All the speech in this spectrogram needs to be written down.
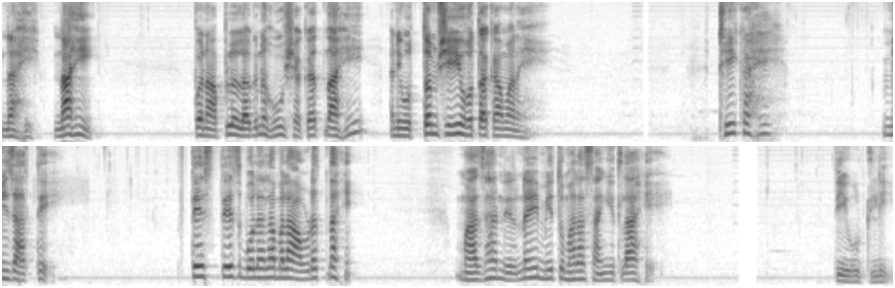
नाही नाही. पण आपलं लग्न होऊ शकत नाही आणि उत्तमशीही होता कामा नये. ठीक आहे मी जाते. तेच तेच बोलायला मला आवडत नाही. माझा निर्णय मी तुम्हाला सांगितला आहे. ती उठली.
